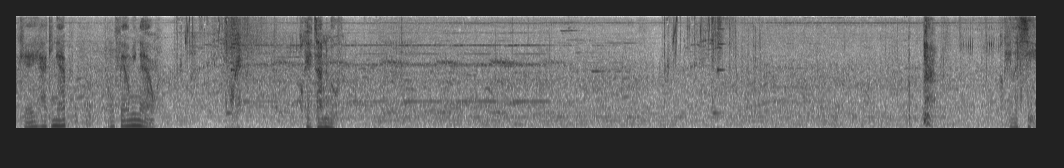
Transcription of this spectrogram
Okay, hacking app. Don't fail me now. Okay. Time to move. okay, let's see.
